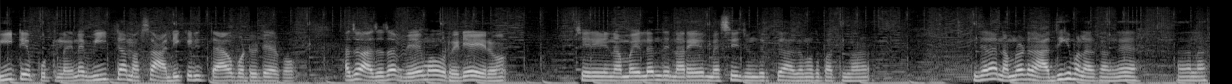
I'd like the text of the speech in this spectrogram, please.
வீட்டே போட்டுடலாம். ஏன்னா வீட்டாக மேக்ஸாக அடிக்கடி தேவைப்பட்டுக்கிட்டே இருக்கும். அதுவும் அதுதான் வேகமாக ரெடி ஆயிரும். சரி நம்ம இதுலேருந்து நிறைய மெசேஜ் வந்திருக்கு. அதை மட்டும் பார்த்துலாம் இதெல்லாம் நம்மளோட அதிகமாக இருக்காங்க. அதெல்லாம்.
